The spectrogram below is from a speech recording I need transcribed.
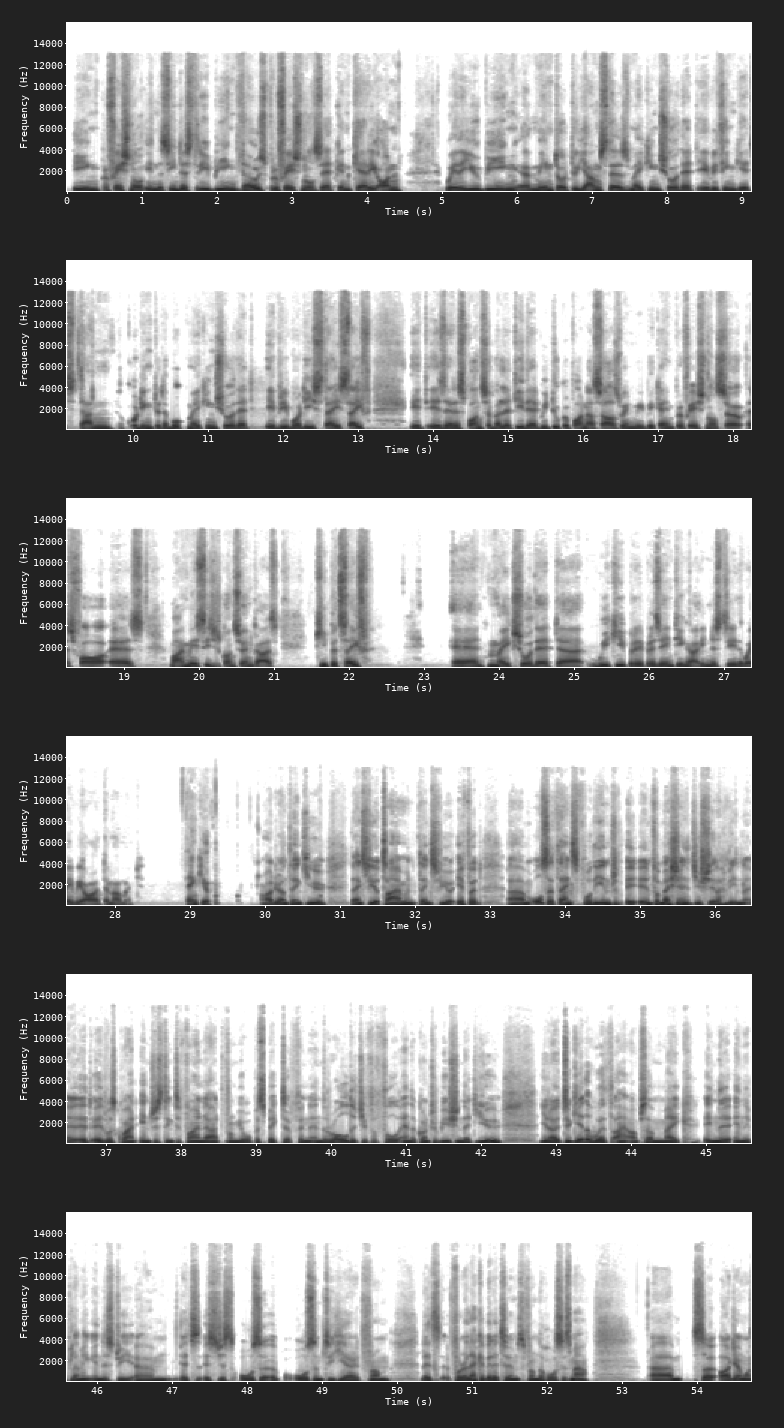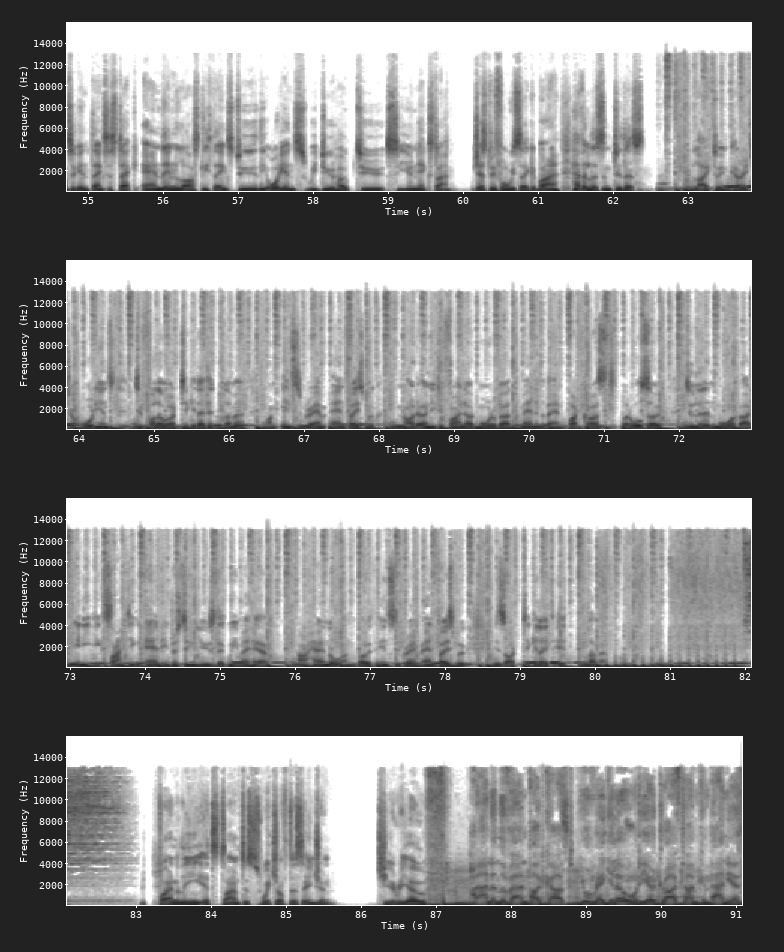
being professional in this industry, being those professionals that can carry on whether you're being a mentor to youngsters, making sure that everything gets done according to the book, making sure that everybody stays safe. It is a responsibility that we took upon ourselves when we became professionals. So, as far as my message is concerned, guys, keep it safe and make sure that uh, we keep representing our industry the way we are at the moment. Thank you. Adrian, thank you. Thanks for your time and thanks for your effort. Um, also, thanks for the inf- information that you shared. I mean, it, it, was quite interesting to find out from your perspective and, and, the role that you fulfill and the contribution that you, you know, together with IOPSA make in the in the plumbing industry. Um, it's it's just also awesome to hear it from, let's for a lack of better terms, from the horse's mouth. Um, so, Adrian, once again, thanks a stack. And then lastly, thanks to the audience. We do hope to see you next time. Just before we say goodbye, have a listen to this. We'd like to encourage our audience to follow Articulated Plumber on Instagram and Facebook, not only to find out more about the Man in the Van podcast, but also to learn more about any exciting and interesting news that we may have. Our handle on both Instagram and Facebook is Articulated Plumber. Finally, it's time to switch off this engine. Cheerio. Man in the Van podcast, your regular audio drive time companion.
